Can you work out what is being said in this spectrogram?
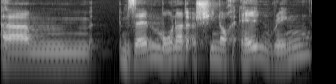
Ähm, Im selben Monat erschien auch Elden Ring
